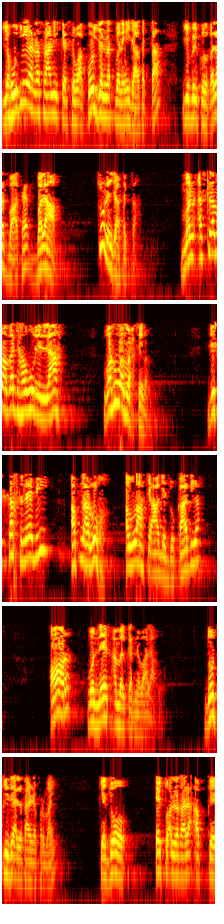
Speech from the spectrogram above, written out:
یہودی یا نصرانی کے سوا کوئی جنت میں نہیں جا سکتا، یہ بالکل غلط بات ہے۔ بلا، کیوں نہیں جا سکتا؟ من اسلم وجہ للہ وہ محسن۔ جس شخص نے بھی اپنا رخ اللہ کے آگے جھکا دیا اور وہ نیک عمل کرنے والا ہو۔ دو چیزیں اللہ تعالی نے فرمائی کہ جو ایک تو اللہ تعالیٰ آپ کے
